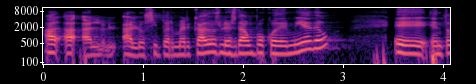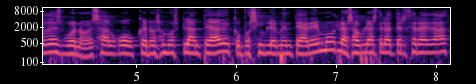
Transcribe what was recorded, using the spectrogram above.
a, los hipermercados les da un poco de miedo. Eh, entonces, bueno, es algo que nos hemos planteado y que posiblemente haremos. Las aulas de la tercera edad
